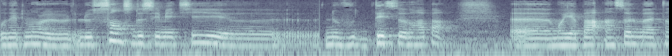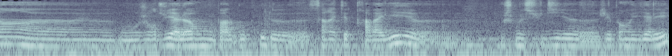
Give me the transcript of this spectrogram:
Honnêtement, le, sens de ces métiers euh, ne vous décevra pas. Euh, moi, il n'y a pas un seul matin, euh, aujourd'hui à l'heure où on parle beaucoup de s'arrêter de travailler, je me suis dit, j'ai pas envie d'y aller.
